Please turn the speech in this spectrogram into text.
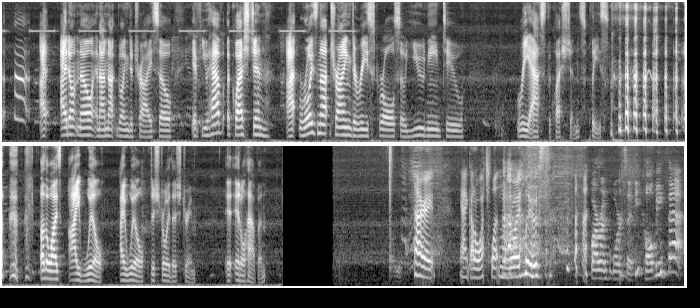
I I don't know, and I'm not going to try. So if you have a question, I, Roy's not trying to re-scroll, so you need to re-ask the questions, please. Otherwise, I will. I will destroy this stream. It, it'll happen. All right. Yeah, I gotta watch letting the Roy loose. Barrun Ford said he called me fat.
